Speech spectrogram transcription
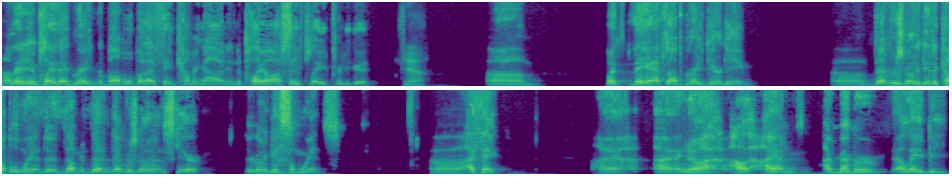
now they didn't play that great in the bubble, but I think coming out in the playoffs, they've played pretty good. yeah, Um, but they have to upgrade their game. Uh, Denver's going to get a couple wins. Denver, Denver's going to scare. 'em. They're going to get Hmm. some wins. Uh, I think. I, I, you know, I, I, I haven't. I remember LA beat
